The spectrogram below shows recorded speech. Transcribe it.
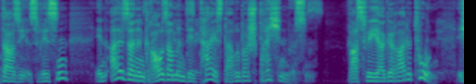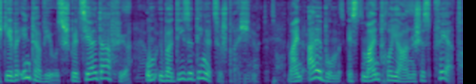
da sie es wissen, in all seinen grausamen Details darüber sprechen müssen. Was wir ja gerade tun. Ich gebe Interviews speziell dafür, um über diese Dinge zu sprechen. Mein Album ist mein trojanisches Pferd.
